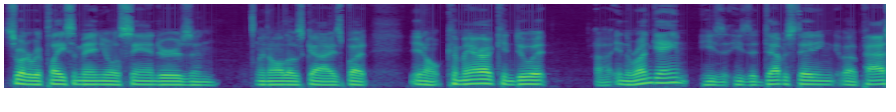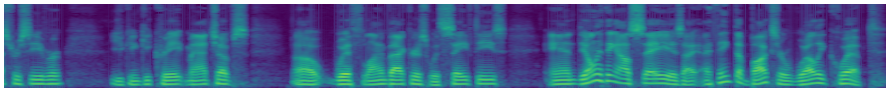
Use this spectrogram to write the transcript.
sort of replace Emmanuel Sanders and and all those guys. But you know, Kamara can do it uh, in the run game. He's he's a devastating uh, pass receiver. You can get, create matchups uh, with linebackers, with safeties. And the only thing I'll say is I, I think the Bucks are well equipped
